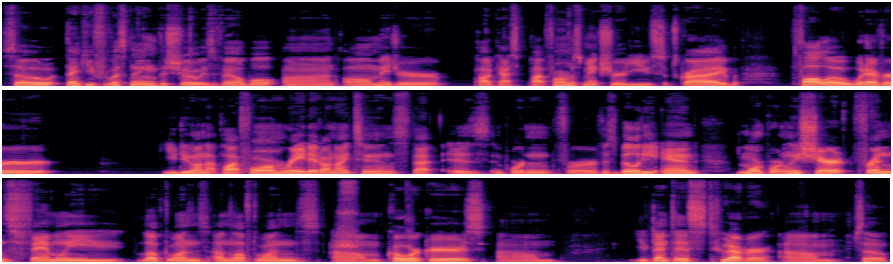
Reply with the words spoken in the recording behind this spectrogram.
so thank you for listening the show is available on all major podcast platforms make sure you subscribe follow whatever you do on that platform rate it on itunes that is important for visibility and more importantly share it friends family loved ones unloved ones um, coworkers um, your dentist, whoever. Um, so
